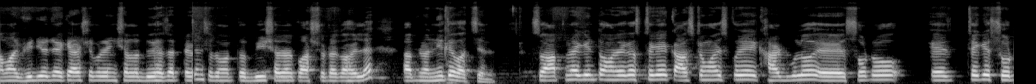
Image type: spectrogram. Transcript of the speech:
আমার ভিডিও দেখে আসলে পরে ইনশাল্লাহ দুই হাজার টাকা শুধুমাত্র বিশ হাজার পাঁচশো টাকা হলে আপনারা নিতে পারছেন সো আপনারা কিন্তু আমাদের কাছ থেকে কাস্টমাইজ করে এই খাটগুলো ছোট, এর থেকে ছোট,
